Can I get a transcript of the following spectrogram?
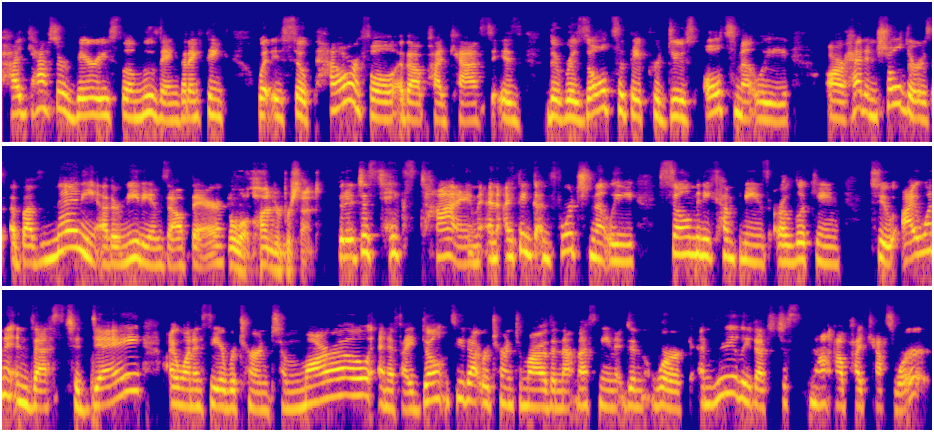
podcasts are very slow moving, but I think what is so powerful about podcasts is the results that they produce ultimately are head and shoulders above many other mediums out there. Oh, 100%. But it just takes time. And I think, unfortunately, so many companies are looking to, I want to invest today. I want to see a return tomorrow. And if I don't see that return tomorrow, then that must mean it didn't work. And really, that's just not how podcasts work.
